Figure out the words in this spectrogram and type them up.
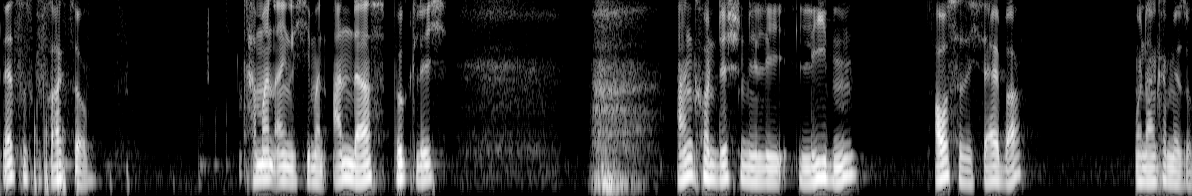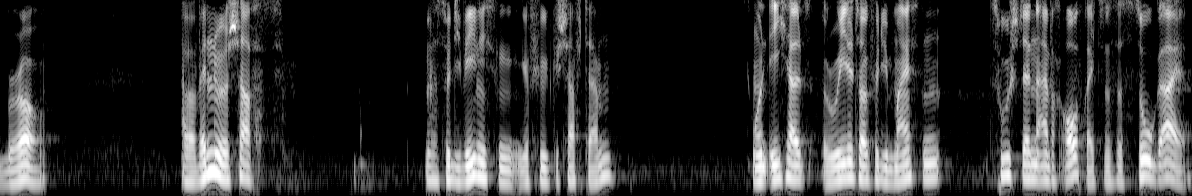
letztens gefragt, so. Kann man eigentlich jemand anders wirklich unconditionally lieben, außer sich selber. Und dann kam mir so, Bro, aber wenn du es schaffst, was so die wenigsten gefühlt geschafft haben, und ich als Real Talk für die meisten Zustände einfach aufrecht, das ist so geil.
